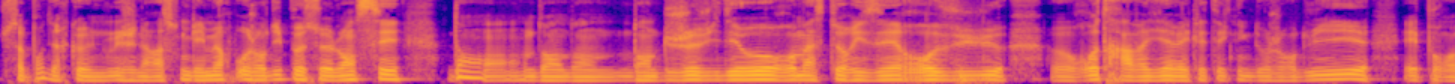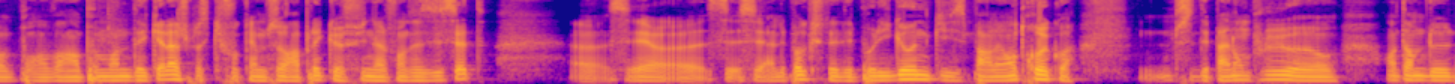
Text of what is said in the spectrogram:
tout ça pour dire qu'une génération de gamers aujourd'hui peut se lancer dans, dans, dans, du jeu vidéo remasterisé, revu, euh, retravaillé avec les techniques d'aujourd'hui, et pour, pour avoir un peu moins de décalage, parce qu'il faut quand même se rappeler que Final Fantasy VII, euh, c'est, euh, c'est- à l'époque c'était des polygones qui se parlaient entre eux, quoi. C'était pas non plus euh, en termes de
